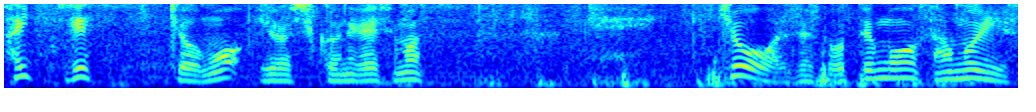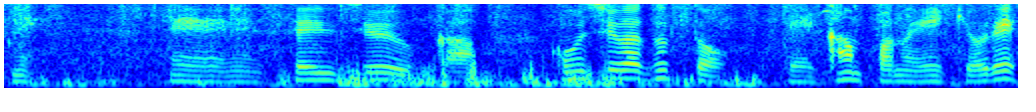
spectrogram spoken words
はい、です。今日もよろしくお願いします。今日はですね、とても寒いですね。えー、先週か今週はずっと、えー、寒波の影響で、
